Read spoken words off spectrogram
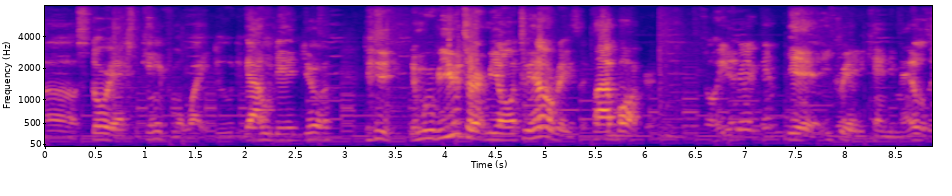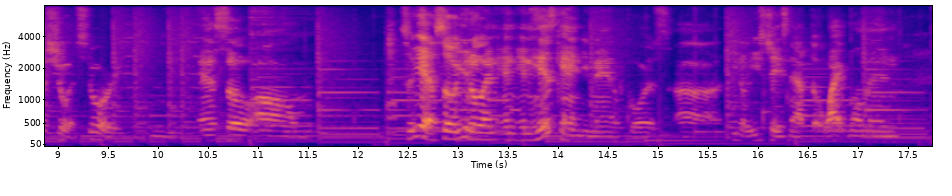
uh, story actually came from a white dude, the guy who did your the movie you turned me on to Hellraiser, Clive Barker. Oh, he Yeah. created Ken? Yeah, he created Candyman. It was a short story. And so um so yeah, so you know, and in, in, his Candyman, of course, uh, you know, he's chasing after a white woman,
